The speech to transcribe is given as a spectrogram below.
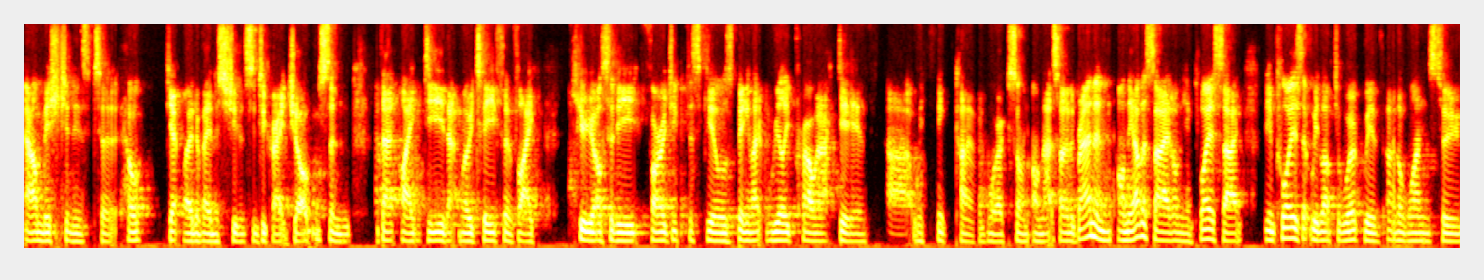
our mission is to help get motivated students into great jobs. And that idea, that motif of like curiosity, foraging for skills, being like really proactive, uh, we think kind of works on, on that side of the brand. And on the other side, on the employer side, the employers that we love to work with are the ones who,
